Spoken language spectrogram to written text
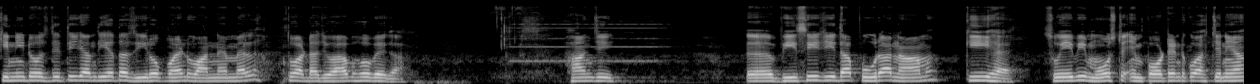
ਕਿੰਨੀ ਡੋਜ਼ ਦਿੱਤੀ ਜਾਂਦੀ ਹੈ ਤਾਂ 0.1 ml ਤੁਹਾਡਾ ਜਵਾਬ ਹੋਵੇਗਾ। ਹਾਂਜੀ। BCG ਦਾ ਪੂਰਾ ਨਾਮ ਕੀ ਹੈ? ਸੋ ਇਹ ਵੀ ਮੋਸਟ ਇੰਪੋਰਟੈਂਟ ਕੁਐਸਚਨ ਆ।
